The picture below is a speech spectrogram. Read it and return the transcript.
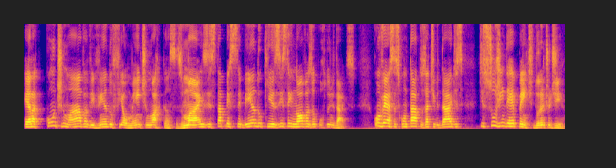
Ela continuava vivendo fielmente no Arkansas, mas está percebendo que existem novas oportunidades. Conversas, contatos, atividades que surgem de repente durante o dia.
